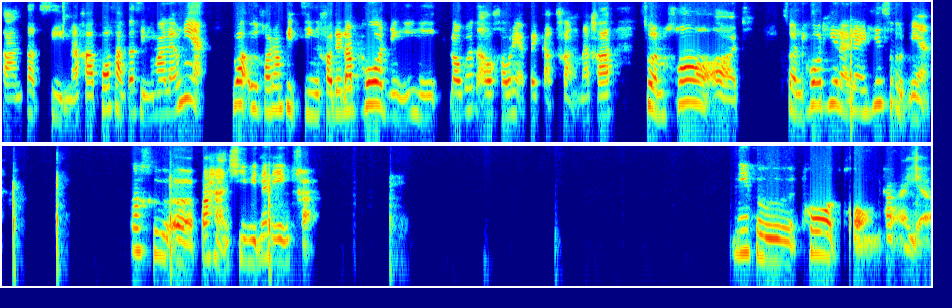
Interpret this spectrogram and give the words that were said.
ศาลตัดสินนะคะพอศาลตัดสินมาแล้วเนี่ยว่าเออเขาทำผิดจริงเขาได้รับโทษอย่างนี้อย่างนี้เราก็จะเอาเขาเนี่ยไปกักขังนะคะ ส่วนข้อเอ่อส่วนโทษที่ร้ายแรงที่สุดเนี่ย ก็คือเอ่อประหารชีวิตนั่นเองค่ะ นี่คือโทษของทางอาญา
